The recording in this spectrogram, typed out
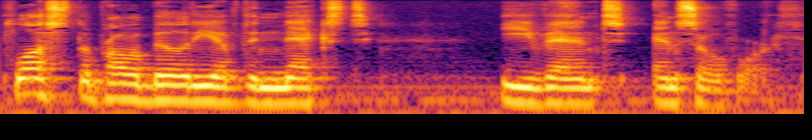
plus the probability of the next event and so forth.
